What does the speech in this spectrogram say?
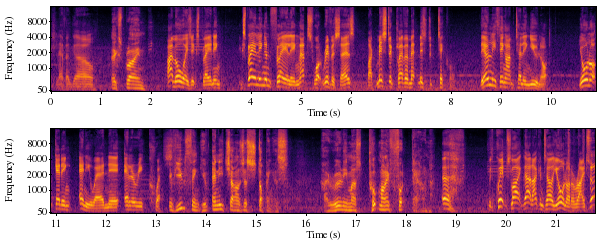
Clever girl. Explain. I'm always explaining. Explaining and flailing, that's what River says, like Mr. Clever met Mr. Tickle. The only thing I'm telling you not, you're not getting anywhere near Ellery Quest. If you think you've any chance of stopping us, I really must put my foot down. Ugh. With quips like that, I can tell you're not a writer.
